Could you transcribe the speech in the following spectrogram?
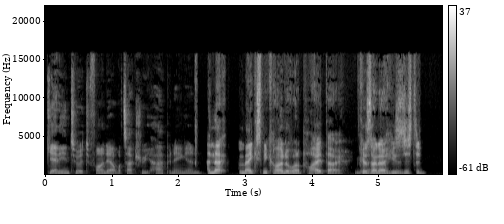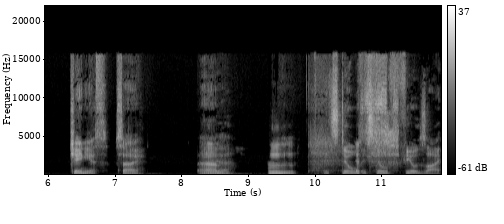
get into it to find out what's actually happening. And and that makes me kind of want to play it though, because I know he's just a genius. So, um, yeah, hmm. it still it still feels like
